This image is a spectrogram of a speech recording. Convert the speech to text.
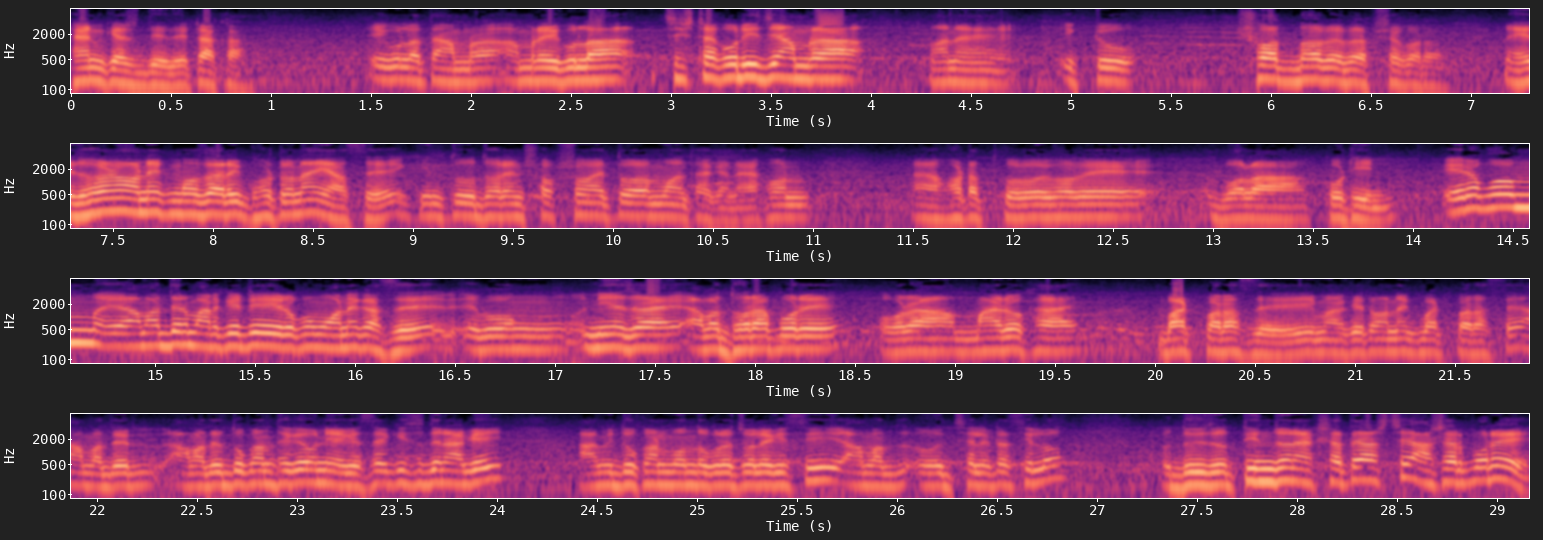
হ্যান্ড ক্যাশ দিয়ে দিই, টাকা। এগুলাতে আমরা আমরা এগুলা চেষ্টা করি যে, আমরা মানে একটু সৎভাবে ব্যবসা করার। এই ধরনের অনেক মজার ঘটনাই আছে, কিন্তু ধরেন সবসময় তো মনে থাকে না। এখন হঠাৎ করে ওইভাবে বলা কঠিন। এরকম আমাদের মার্কেটে এরকম অনেক আছে এবং নিয়ে যায়, আবার ধরা পড়ে, ওরা মায়েরও খায়, বাটপার আছে, এই মার্কেটে অনেক বাটপার আছে। আমাদের আমাদের দোকান থেকেও নিয়ে গেছে। কিছুদিন আগেই আমি দোকান বন্ধ করে চলে গেছি আমাদের ওই ছেলেটা ছিল। দুইজন, তিনজন একসাথে আসছে, আসার পরে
